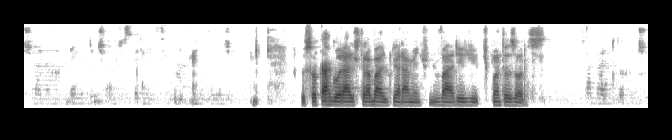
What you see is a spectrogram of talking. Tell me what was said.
Já tenho 20 anos de trabalho, geralmente, varia de, de quantas horas? Trabalho em torno de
